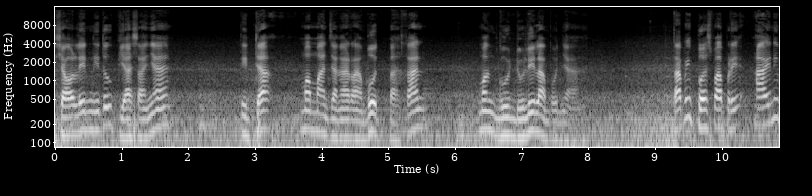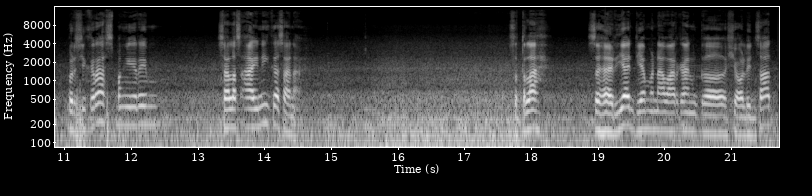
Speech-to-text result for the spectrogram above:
Shaolin itu biasanya tidak memanjangkan rambut bahkan menggunduli lampunya. Tapi bos pabrik A ini bersikeras mengirim sales A ini ke sana. Setelah seharian dia menawarkan ke Shaolin 1,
